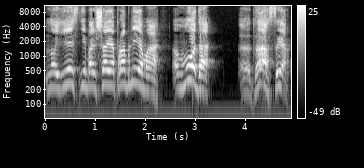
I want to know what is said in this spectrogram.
но есть небольшая проблема. Мода!» э, «Да, сэр!»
